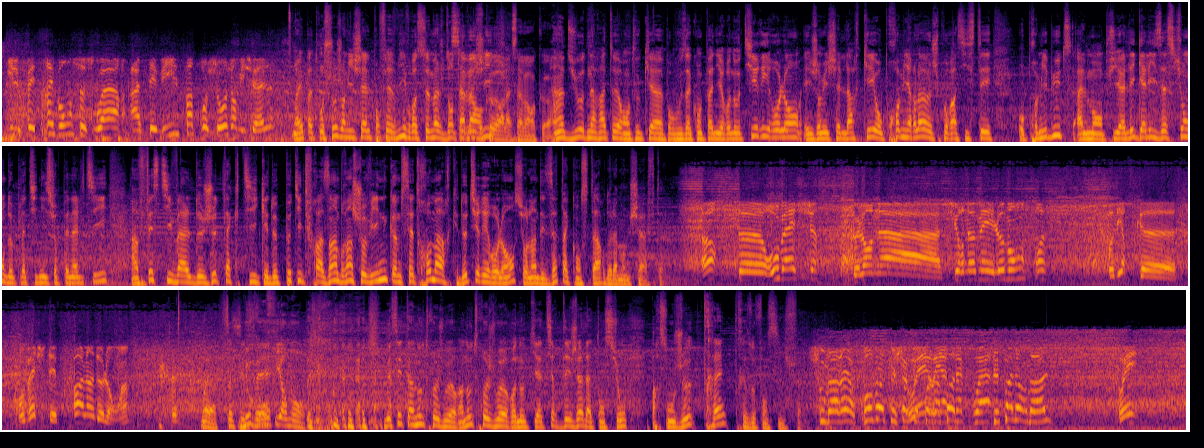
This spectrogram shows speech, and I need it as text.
Il fait très bon ce soir à Séville, pas trop chaud Jean-Michel. Oui, pas trop chaud Jean-Michel pour faire vivre ce match d'anthologie. Ça va encore là, ça va encore. Un duo de narrateurs en tout cas pour vous accompagner Renaud Thierry Roland et Jean-Michel Larquet aux premières loges pour assister au premier but allemand, puis à l'égalisation de Platini sur penalty, un festival de jeux tactiques et de petites phrases un brin chauvines comme cette remarque de Thierry Roland sur l'un des attaquants stars de la Mannschaft. Horst Roubesch, que l'on a surnommé le monstre. Faut dire que Roubesch n'était pas l'un de long. Hein. Voilà, ça c'est Nous fait. confirmons. Mais c'est un autre joueur, un autre joueur Renaud qui attire déjà l'attention par son jeu très très offensif. Schumacher provoque chaque Oui, fois oui, la à faute. chaque fois. C'est pas normal. Oui,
